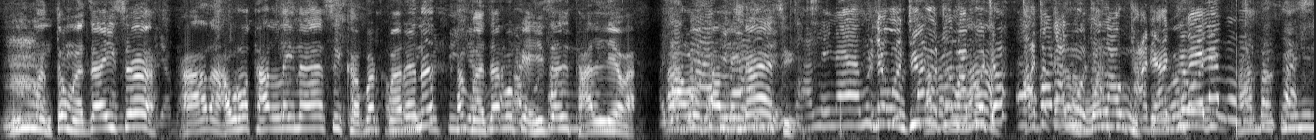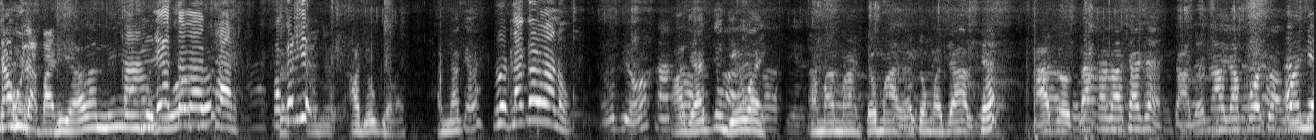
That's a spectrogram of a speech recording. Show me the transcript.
મને તો મજા આવી છે. થાર આવરો થાલ લઈને આયા છે ખબર પડે ને? બજારમાં પહેરી જાય થાર લેવા. આવરો થાર લઈને આયા છે થાર લઈને આવ્યા, હું અલ્યા વંથી મોટો લાવો છો. આ તો કાલ મોટો લાવું ઠાર આજ ને આજ તા હું લાવવાની કામ લે તમારો થાર. પકડજો. આ જેવું કહેવાય. આ ના કહેવાય? રોટલા કરવાનો. આજ ને જેવાય અમારમાં તો મારે તો મજા આવશે આ જો એટલા કરવા છે છે ના લાવવો તો કોણ ને?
